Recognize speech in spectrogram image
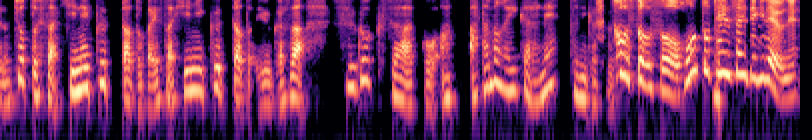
いうのちょっとさ、ひねくったとかさ、皮肉ったというかさ、すごくさ、こう、あ、頭がいいからね、とにかく。そうそうそう。本当天才的だよね。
